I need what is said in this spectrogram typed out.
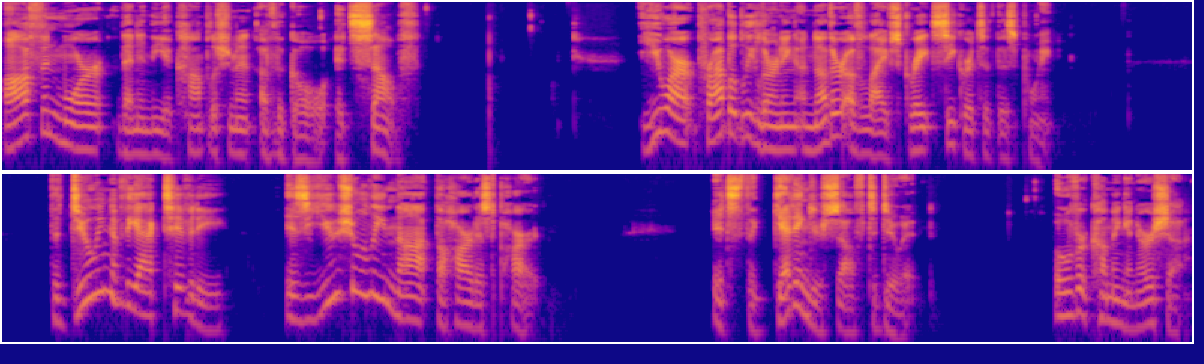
often more than in the accomplishment of the goal itself. you are probably learning another of life's great secrets at this point. The doing of the activity is usually not the hardest part. It's the getting yourself to do it, overcoming inertia,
